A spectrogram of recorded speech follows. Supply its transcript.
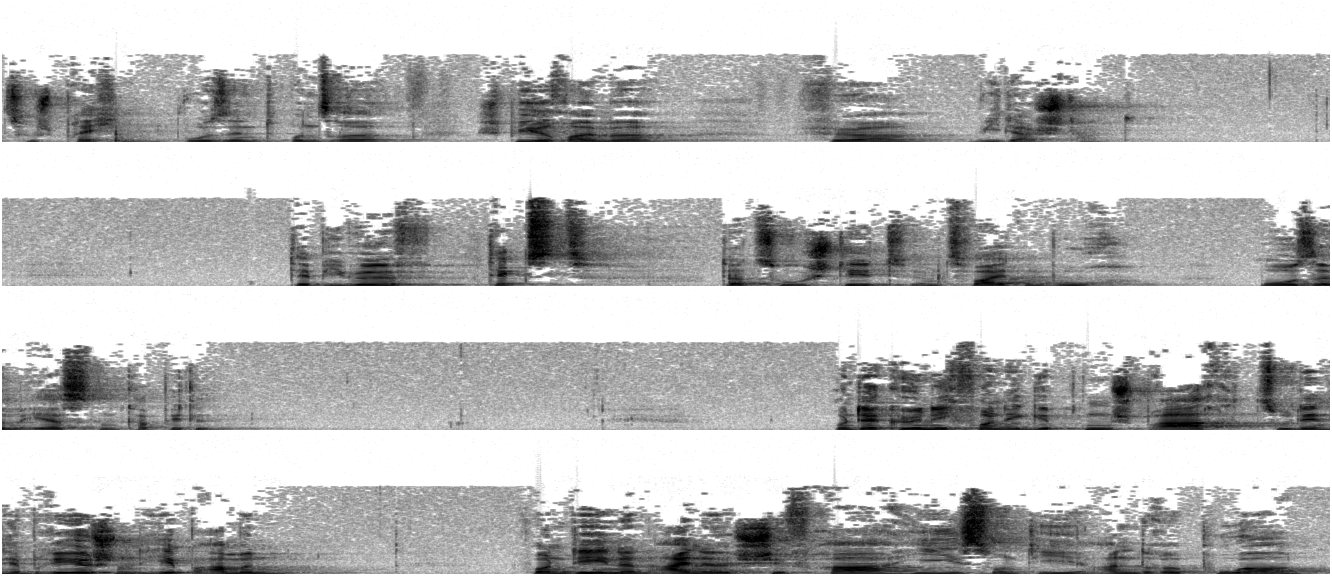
zu sprechen. Wo sind unsere Spielräume für Widerstand? Der Bibeltext dazu steht im zweiten Buch Mose im ersten Kapitel. Und der König von Ägypten sprach zu den hebräischen Hebammen, von denen eine Schifra hieß und die andere Pua,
